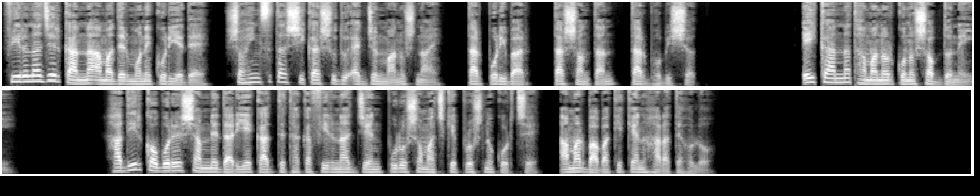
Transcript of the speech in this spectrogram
ফিরনাজের কান্না আমাদের মনে করিয়ে দেয়, সহিংসতার শিকার শুধু একজন মানুষ নয়, তার পরিবার, তার সন্তান, তার ভবিষ্যৎ। এই কান্না থামানোর কোনো শব্দ নেই। হাদির কবরের সামনে দাঁড়িয়ে কাঁদতে থাকা ফিরনাজ জেন পুরো সমাজকে প্রশ্ন করছে, আমার বাবাকে কেন হারাতে হল?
